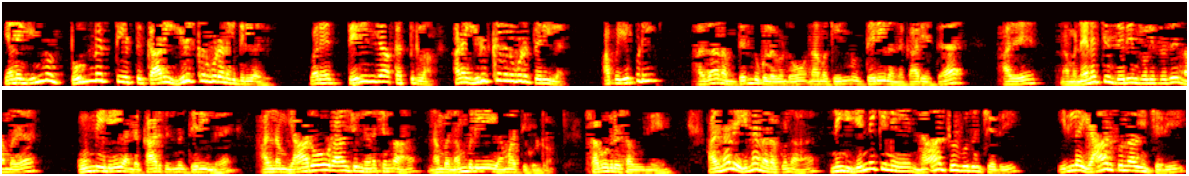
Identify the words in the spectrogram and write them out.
எனக்கு இன்னும் தொண்ணூத்தி எட்டு காரியம் இருக்குன்னு கூட எனக்கு தெரியாது. வேற தெரிஞ்சா கத்துக்கலாம். ஆனா இருக்குதுன்னு கூட தெரியல. அப்ப எப்படி? அதான் நம்ம தெரிந்து கொள்ள வேண்டும். நமக்கு இன்னும் தெரியல அந்த காரியத்தை. அது நம்ம நினைச்சும் தெரியும் சொல்லிட்டு நம்ம உண்மையிலேயே அந்த காரியத்துக்கு இன்னும் தெரியல. அது நம்ம யாரோ ஒரு ஆள் சொல்லி நினைச்சோம்னா நம்ம நம்மளையே ஏமாத்தி கொள்றோம். சகோதர சகோதரி அதனால என்ன நடக்கும்னா நீங்க என்னைக்குமே நான் சொல்வதும் சரி இல்ல யார் சொன்னாலும் சரி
